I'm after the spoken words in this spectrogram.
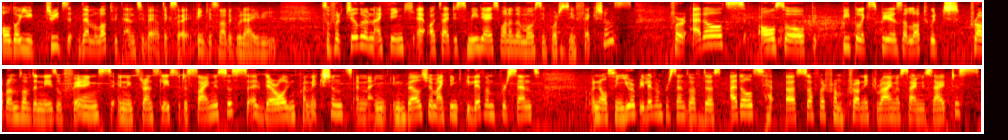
although you treat them a lot with antibiotics, so I think it's not a good idea. So for children, I think uh, otitis media is one of the most important infections. For adults, also people experience a lot with problems of the nasopharynx, and it translates to the sinuses. Uh, they're all in connections, and in Belgium, I think 11%, and also in Europe, 11% of the adults uh, suffer from chronic rhinosinusitis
